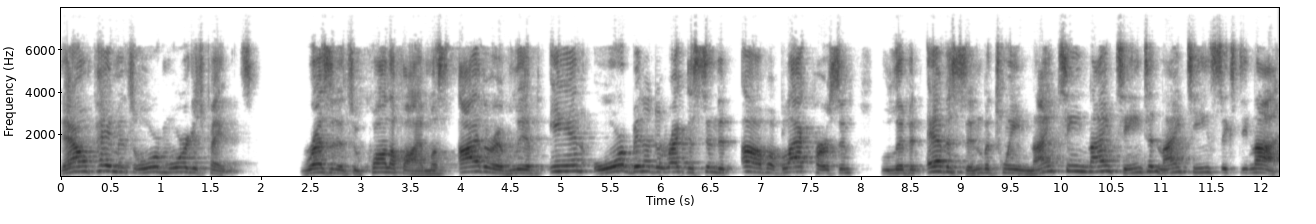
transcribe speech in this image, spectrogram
down payments, or mortgage payments. Residents who qualify must either have lived in or been a direct descendant of a black person who lived in Evanston between 1919 to 1969,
